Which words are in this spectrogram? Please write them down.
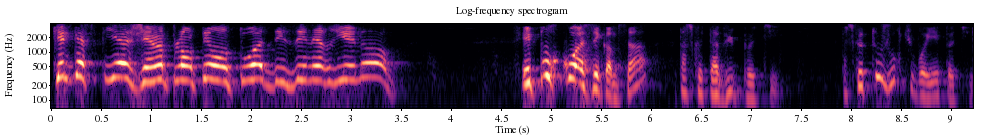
Quel gaspillage j'ai implanté en toi des énergies énormes. Et pourquoi c'est comme ça? Parce que tu as vu petit. Parce que toujours tu voyais petit.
